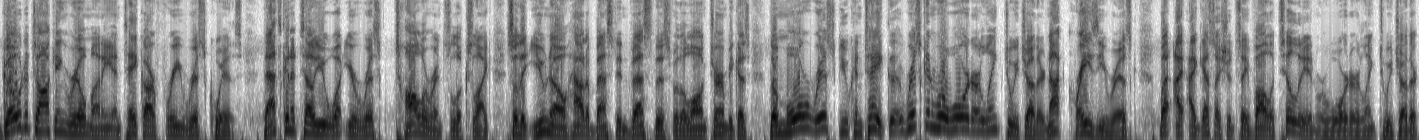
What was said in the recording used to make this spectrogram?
Go to Talking Real Money and take our free risk quiz. That's going to tell you what your risk tolerance looks like, so that you know how to best invest this for the long term. Because the more risk you can take, risk and reward are linked to each other. Not crazy risk, but I, I guess I should say volatility and reward are linked to each other.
